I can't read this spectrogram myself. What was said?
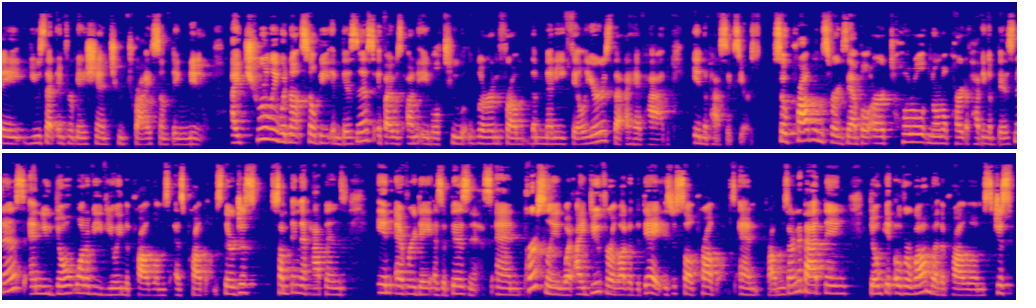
they use that information to try something new. I truly would not still be in business if I was unable to learn from the many failures that I have had in the past six years. So, problems, for example, are a total normal part of having a business, and you don't want to be viewing the problems as problems. They're just something that happens in every day as a business. And personally, what I do for a lot of the day is just solve problems. And problems aren't a bad thing. Don't get overwhelmed by the problems. Just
